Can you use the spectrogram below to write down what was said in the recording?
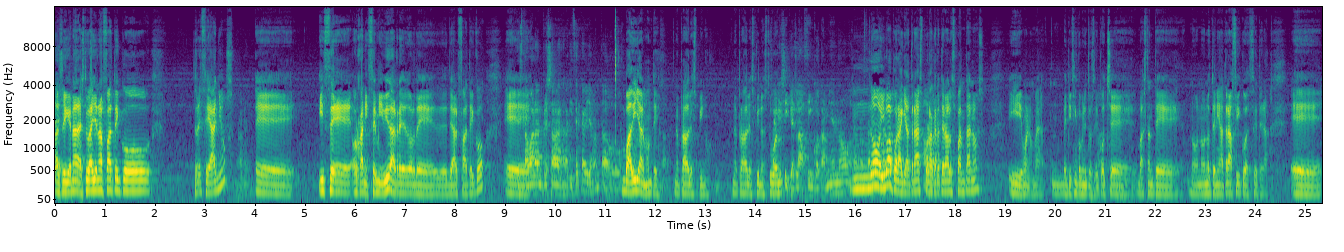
Así que nada, estuve allí en Alfateco 13 años. Vale. Eh, hice, organicé mi vida alrededor de, de, de Alfateco. Eh, ¿Estaba la empresa aquí cerca de Villamanta? O... Boadilla del Monte, en el Prado del Espino. En el Prado del Espino O estuve sea, en- que sí que es la 5 también, ¿no? O sea, No, ahí iba por aquí atrás, Ah, por la vale. carretera de los pantanos. Y bueno, bueno, 25 minutos de coche, bastante. No, no, no tenía tráfico, etcétera. Eh,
